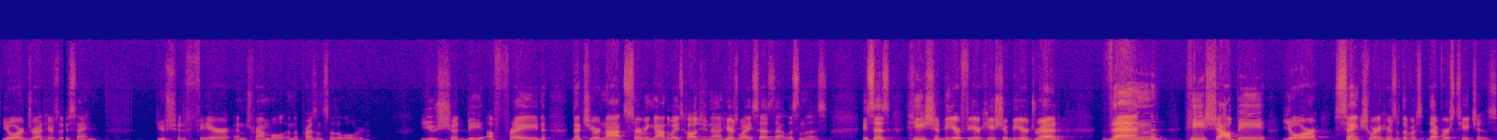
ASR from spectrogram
your dread. Here's what he's saying you should fear and tremble in the presence of the Lord. you should be afraid that you're not serving God the way He's called you. Now, here's why He says that. Listen to this. He says, He should be your fear, He should be your dread. Then He shall be your sanctuary. Here's what verse, that verse teaches.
